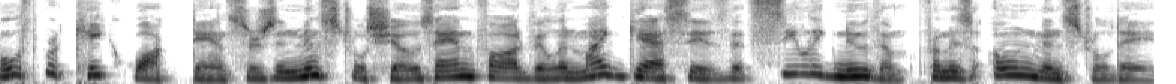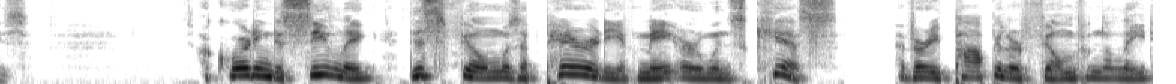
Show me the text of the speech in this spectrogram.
Both were cakewalk dancers in minstrel shows and vaudeville, and my guess is that Selig knew them from his own minstrel days. According to Selig, this film was a parody of May Irwin's Kiss, a very popular film from the late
